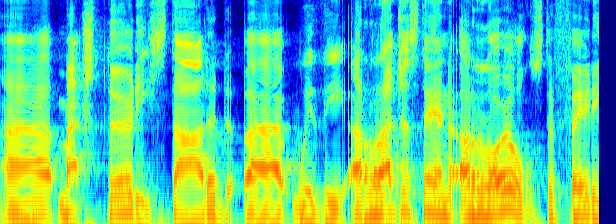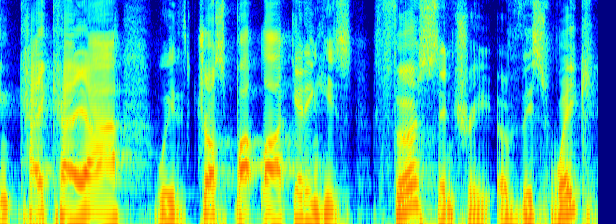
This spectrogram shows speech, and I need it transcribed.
Uh, match 30 started uh, with the Rajasthan Royals defeating KKR with Josh Buttler getting his first century of this week,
